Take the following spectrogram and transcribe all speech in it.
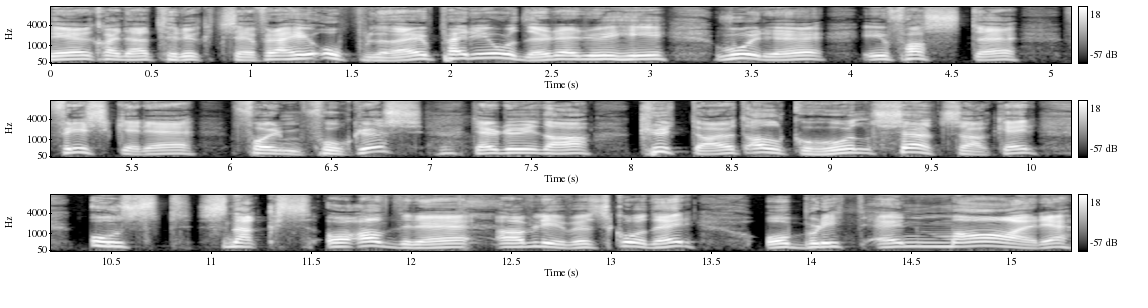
Det kan jeg trygt si. For jeg har opplevd det i perioder der du har vært i faste, friskere formfokus. Der du da kutta ut alkohol, søtsaker, ost, snacks og andre av livets goder. Og blitt en mare.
